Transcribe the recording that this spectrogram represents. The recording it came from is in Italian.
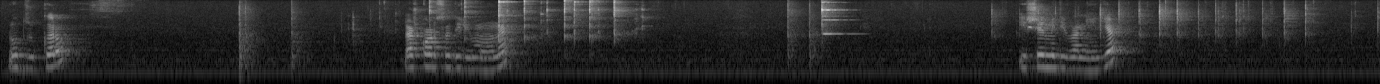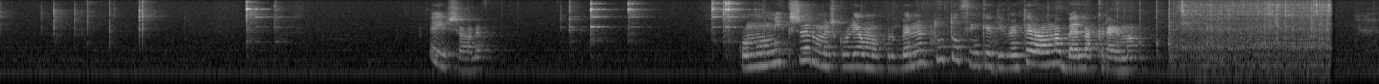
lo zucchero, la scorza di limone, i semi di vaniglia e il sale. Con un mixer mescoliamo per bene il tutto finché diventerà una bella crema.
